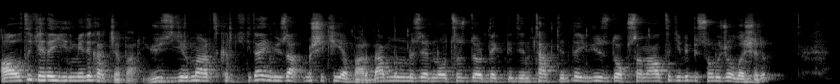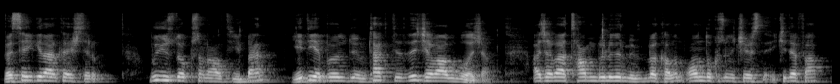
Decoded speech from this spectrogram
6 kere 27 kaç yapar? 120 artı 42'den 162 yapar. Ben bunun üzerine 34 eklediğim takdirde 196 gibi bir sonuca ulaşırım. Ve sevgili arkadaşlarım bu 196'yı ben 7'ye böldüğüm takdirde de cevabı bulacağım. Acaba tam bölünür mü bir bakalım. 19'un içerisinde 2 defa.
